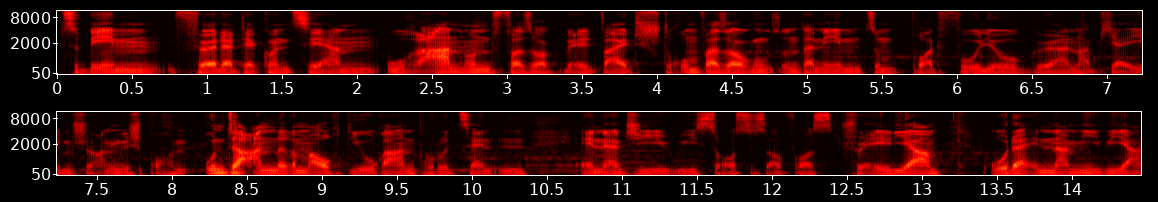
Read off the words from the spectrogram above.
Zudem fördert der Konzern Uran und versorgt weltweit Stromversorgungsunternehmen. Zum Portfolio gehören, habe ich ja eben schon angesprochen, unter anderem auch die Uranproduzenten Energy Resources of Australia oder in Namibia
